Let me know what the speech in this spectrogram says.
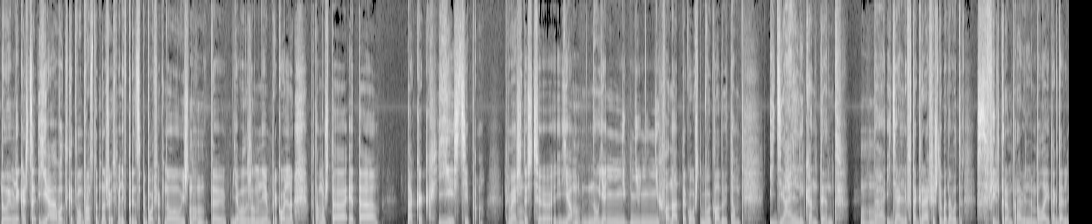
Ну, и мне кажется, я вот к этому просто отношусь, мне, в принципе, пофиг. Ну, и что? Uh-huh. Это я выложил, мне прикольно, потому что это так, как есть, типа. Понимаешь? Uh-huh. То есть э, я, uh-huh. ну, я не, не, не фанат такого, чтобы выкладывать там идеальный контент. Uh-huh. Да, идеальные фотографии, чтобы она вот с фильтром правильным была и так далее.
